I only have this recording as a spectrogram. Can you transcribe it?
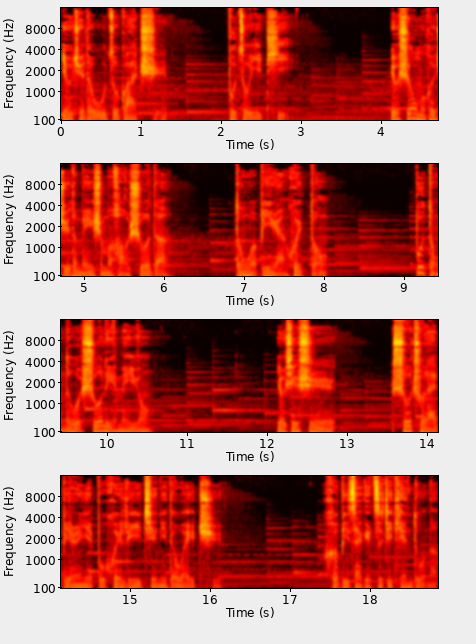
又觉得无足挂齿，不足一提。有时我们会觉得没什么好说的，懂我必然会懂，不懂的我说了也没用。有些事说出来，别人也不会理解你的委屈，何必再给自己添堵呢？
